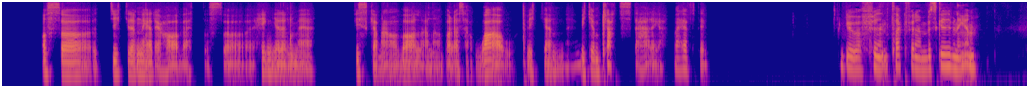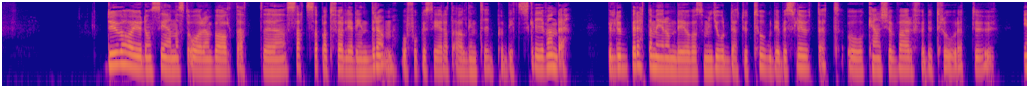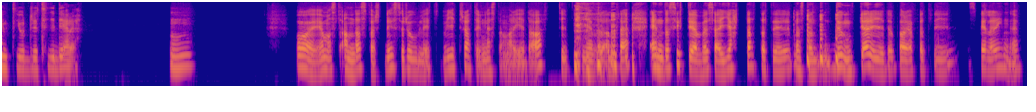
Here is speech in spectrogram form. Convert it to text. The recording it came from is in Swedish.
och så dyker den ner i havet och så hänger den med fiskarna och valarna och bara så här, wow, vilken, vilken plats det här är. Vad häftigt. Gud vad fint. Tack för den beskrivningen. Du har ju de senaste åren valt att eh, satsa på att följa din dröm och fokuserat all din tid på ditt skrivande. Vill du berätta mer om det och vad som gjorde att du tog det beslutet och kanske varför du tror att du inte gjorde det tidigare? Mm. Oj, jag måste andas först. Det är så roligt. Vi pratar ju nästan varje dag typ, med varandra. Ändå sitter jag med så hjärtat att det nästan dunkar i det bara för att vi spelar in nu.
